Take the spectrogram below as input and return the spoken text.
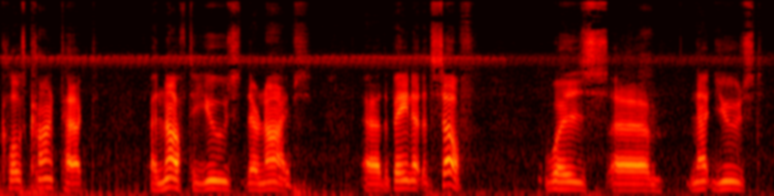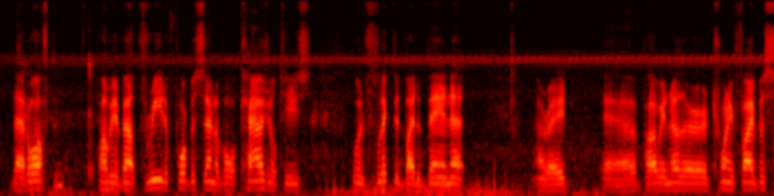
close contact enough to use their knives. Uh, the bayonet itself was um, not used that often. Probably about 3 to 4% of all casualties were inflicted by the bayonet. All right, uh, probably another 25%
